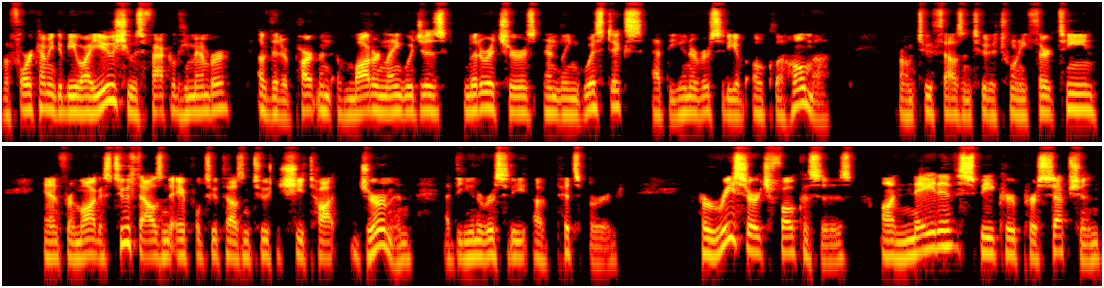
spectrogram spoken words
Before coming to BYU, she was faculty member of the Department of Modern Languages, Literatures, and Linguistics at the University of Oklahoma from 2002 to 2013. And from August 2000 to April 2002, she taught German at the University of Pittsburgh. Her research focuses on native speaker perception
